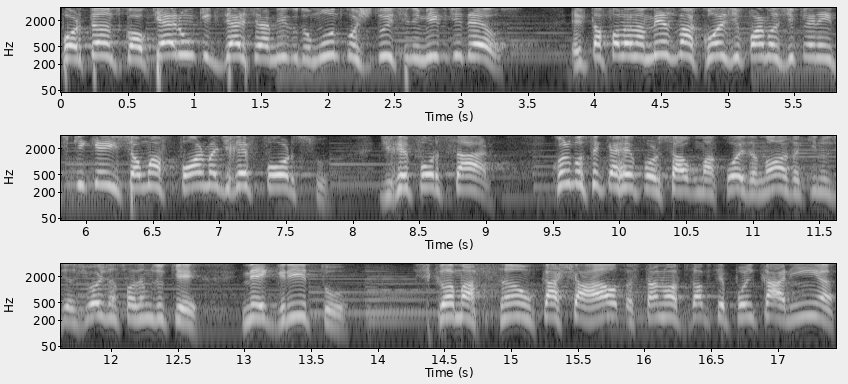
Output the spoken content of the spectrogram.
Portanto, qualquer um que quiser ser amigo do mundo constitui-se inimigo de Deus. Ele está falando a mesma coisa de formas diferentes. O que, que é isso? É uma forma de reforço, de reforçar. Quando você quer reforçar alguma coisa, nós aqui nos dias de hoje, nós fazemos o que? Negrito, exclamação, caixa alta, está no WhatsApp, você põe carinha,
